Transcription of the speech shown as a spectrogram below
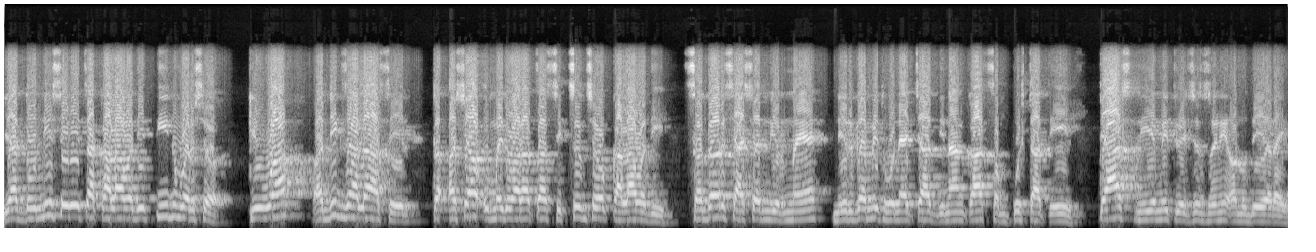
या दोन्ही सेवेचा कालावधी तीन वर्ष किंवा अधिक झाला असेल तर अशा उमेदवाराचा शिक्षण सेवक कालावधी सदर शासन निर्णय निर्गमित होण्याच्या दिनांकात संपुष्टात येईल. त्यास नियमित वेतन श्रेणी अनुदेय राहील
